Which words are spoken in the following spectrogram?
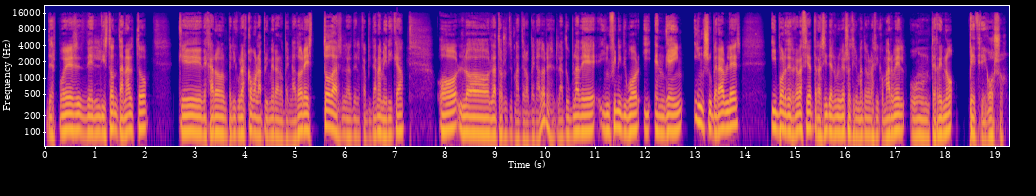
después del listón tan alto que dejaron películas como la primera Los Vengadores, todas las del Capitán América o las dos últimas de Los Vengadores, la dupla de Infinity War y Endgame, insuperables y por desgracia transita el universo cinematográfico Marvel un terreno pedregoso.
